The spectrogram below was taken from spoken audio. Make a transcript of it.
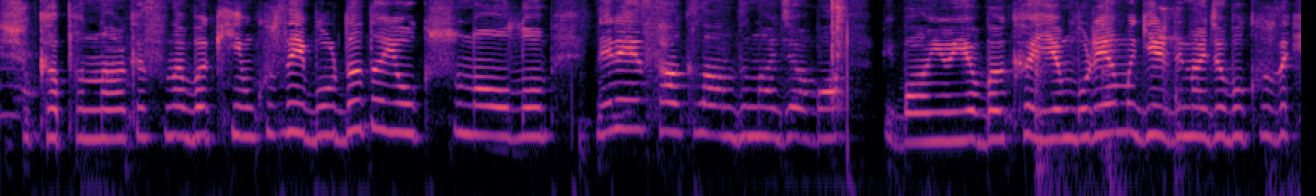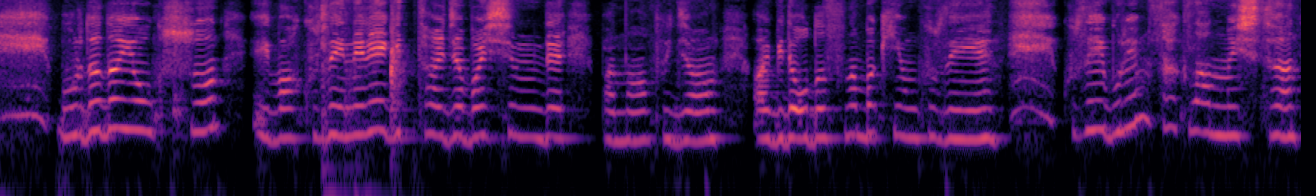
Şu kapının arkasına bakayım. Kuzey burada da yoksun oğlum. Nereye saklandın acaba? Bir banyoya bakayım. Buraya mı girdin acaba Kuzey? Burada da yoksun. Eyvah Kuzey nereye gitti acaba şimdi? Ben ne yapacağım? Ay bir de odasına bakayım Kuzey'in. Kuzey buraya mı saklanmıştın?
